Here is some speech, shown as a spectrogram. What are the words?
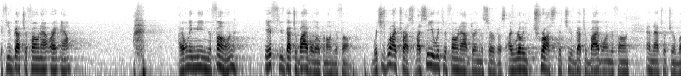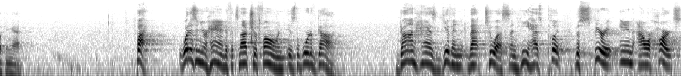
if you've got your phone out right now, I only mean your phone if you've got your Bible open on your phone, which is what I trust. If I see you with your phone out during the service, I really trust that you've got your Bible on your phone and that's what you're looking at. But what is in your hand, if it's not your phone, is the Word of God. God has given that to us, and He has put the Spirit in our hearts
